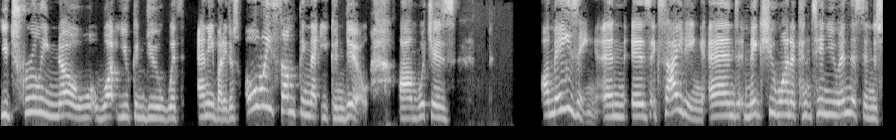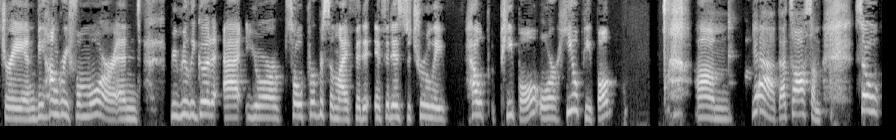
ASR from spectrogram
you truly know what you can do with anybody. There's always something that you can do, um, which is amazing and is exciting and makes you want to continue in this industry and be hungry for more and be really good at your sole purpose in life if it is to truly help people or heal people. Um, yeah that's awesome. So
